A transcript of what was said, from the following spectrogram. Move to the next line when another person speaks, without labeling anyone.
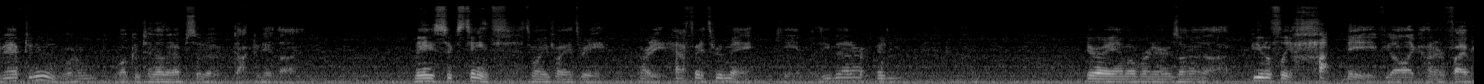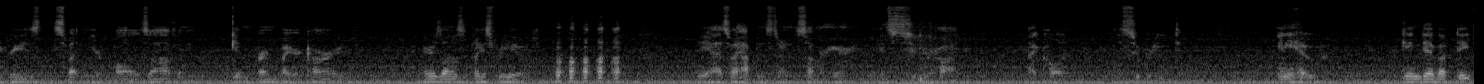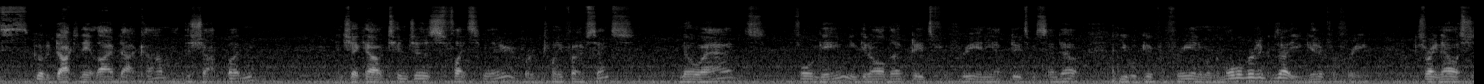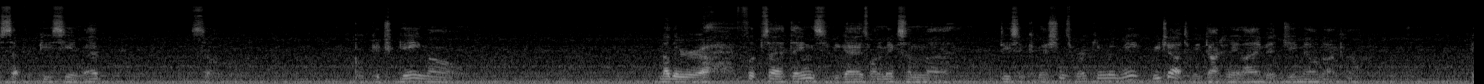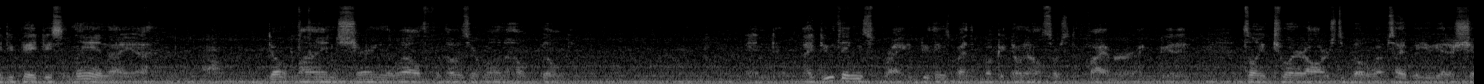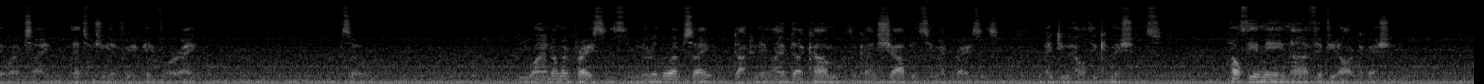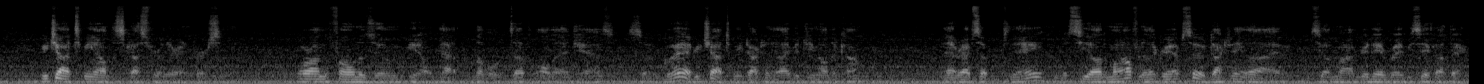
Good afternoon, world. Welcome to another episode of Dr. Nate Live. May 16th, 2023. Already halfway through May. Can't believe that already. Here I am over in Arizona. A beautifully hot day. If you all like 105 degrees, sweating your balls off and getting burned by your car. Arizona's the place for you. yeah, that's what happens during the summer here. It's super hot. I call it the super heat. Anyhow, game dev updates, go to drnatelive.com, hit the shop button, and check out Tinja's Flight Simulator for 25 cents. No ads, full game. You get all the updates for free. Any updates we send out, you will get for free. And when the mobile version comes out, you get it for free. Because right now it's just set for PC and web. So, go get your game on. Another uh, flip side of things, if you guys want to make some uh, decent commissions working with me, reach out to me, drnatelive at gmail.com. I do pay decently, and I uh, don't mind sharing the wealth for those who are willing to help build. And I do things right, I do things by the book. I don't outsource to Fiverr. I get it. It's only two hundred dollars to build a website, but you get a shit website. That's what you get for what you pay for, right? So, you want to know my prices, you go to the website, drnatelive.com, click on shop, you'll see my prices. I do healthy commissions. Healthy meaning not a $50 commission reach out to me. I'll discuss further in person or on the phone or Zoom, you know, that level of stuff, all that jazz. So go ahead, reach out to me, drnatelive at gmail.com. That wraps up today. We'll see y'all tomorrow for another great episode of Dr. Nate Live. See y'all tomorrow. Have a great day, everybody. Be safe out there.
